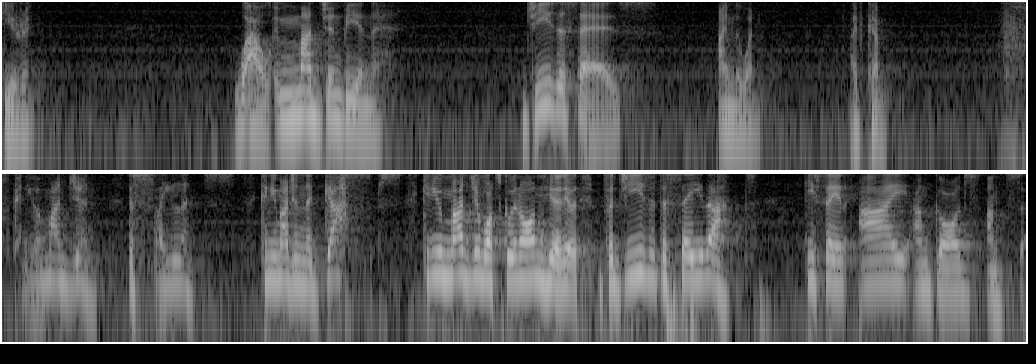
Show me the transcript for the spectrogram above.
hearing. Wow, imagine being there. Jesus says, I'm the one. I've come. Can you imagine the silence? Can you imagine the gasps? Can you imagine what's going on here? For Jesus to say that, he's saying, I am God's answer.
